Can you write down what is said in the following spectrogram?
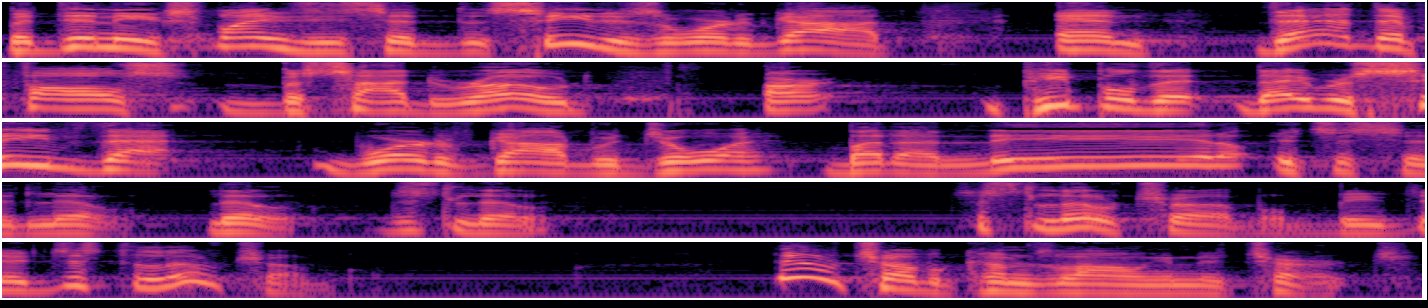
But then he explains, he said, the seed is the word of God. And that that falls beside the road are people that they receive that word of God with joy, but a little, it's just a little, little, just a little, just a little trouble, BJ, just a little trouble. Little trouble comes along in the church.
